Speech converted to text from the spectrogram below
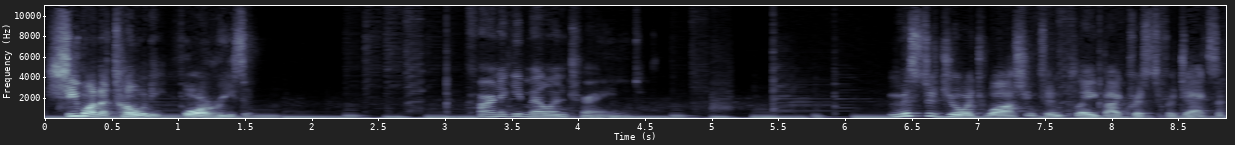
She won a Tony for a reason. Carnegie Mellon trained. Mr. George Washington, played by Christopher Jackson.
